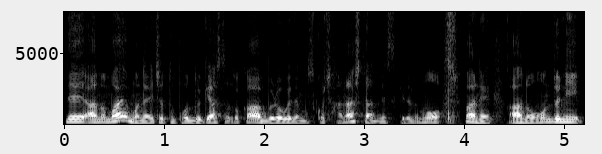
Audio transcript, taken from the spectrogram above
で、あの前もね、ちょっとポッドキャストとかブログでも少し話したんですけれども、まあね、あの本当に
